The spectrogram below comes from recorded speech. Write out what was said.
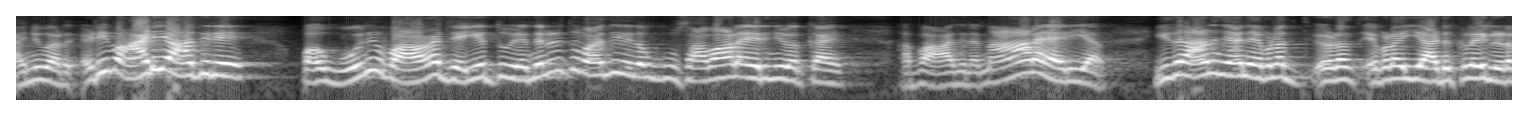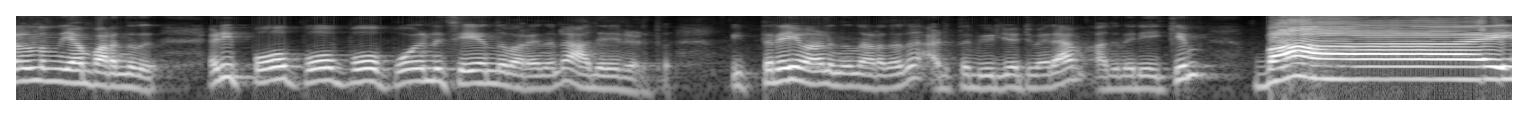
അനു പറഞ്ഞു എടി വാടി ആദിലെ. ഒരു വാഴ ചെയ്യത്തു എന്നിടത്ത് വന്നില്ലേ നമുക്ക് സവാള അരിഞ്ഞു വെക്കാൻ? അപ്പോൾ ആദില നാളെ അരിയാം. ഇതാണ് ഞാൻ എവിടെ എവിടെ എവിടെ ഈ അടുക്കളയിൽ ഇടണമെന്ന് ഞാൻ പറഞ്ഞത്. എടി പോ പോ പോ പോ എന്ന് ചെയ്യുമെന്ന് പറയുന്നുണ്ട് ആദിലയുടെ ഇത്രയുമാണ് ഇന്ന് നടന്നത്. അടുത്ത വീഡിയോ ആയിട്ട് വരാം. അതുവരേക്കും ബായ്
